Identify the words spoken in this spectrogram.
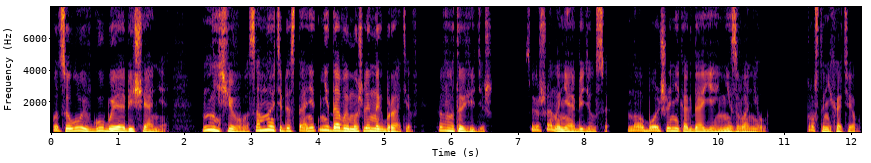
поцелуй в губы и обещание. «Ничего, со мной тебе станет не до вымышленных братьев, вот увидишь». Совершенно не обиделся, но больше никогда ей не звонил. Просто не хотел.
